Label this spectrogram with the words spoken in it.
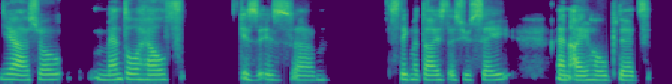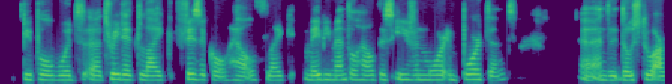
yeah so mental health is is um, stigmatized, as you say. And I hope that people would uh, treat it like physical health, like maybe mental health is even more important. Uh, and th- those two are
